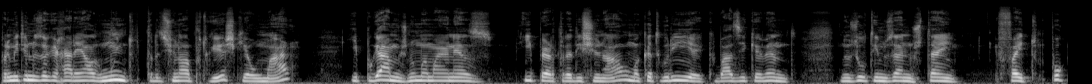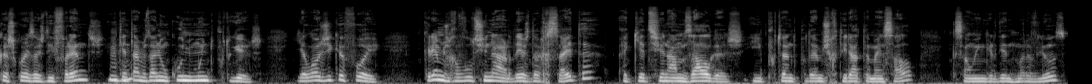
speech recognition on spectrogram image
permitiu-nos agarrar em algo muito tradicional português, que é o mar, e pegámos numa maionese hiper tradicional, uma categoria que basicamente nos últimos anos tem feito poucas coisas diferentes uhum. e tentámos dar-lhe um cunho muito português. E a lógica foi: queremos revolucionar desde a receita, aqui adicionámos algas e, portanto, podemos retirar também sal, que são um ingrediente maravilhoso,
